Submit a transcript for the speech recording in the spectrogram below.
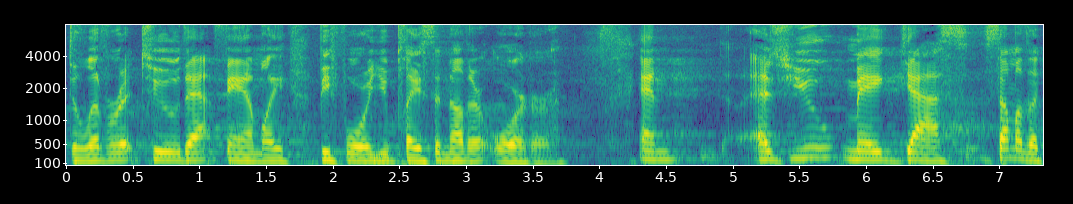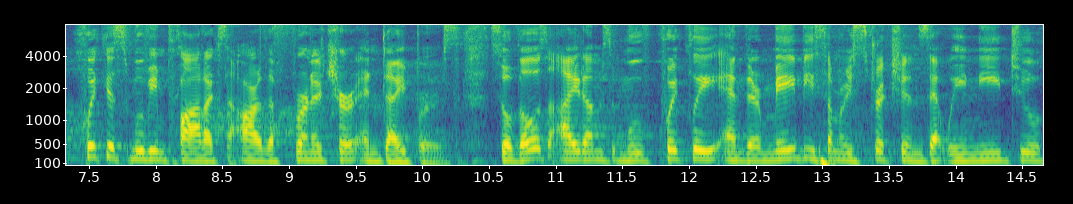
deliver it to that family before you place another order. And as you may guess, some of the quickest moving products are the furniture and diapers. So those items move quickly, and there may be some restrictions that we need to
